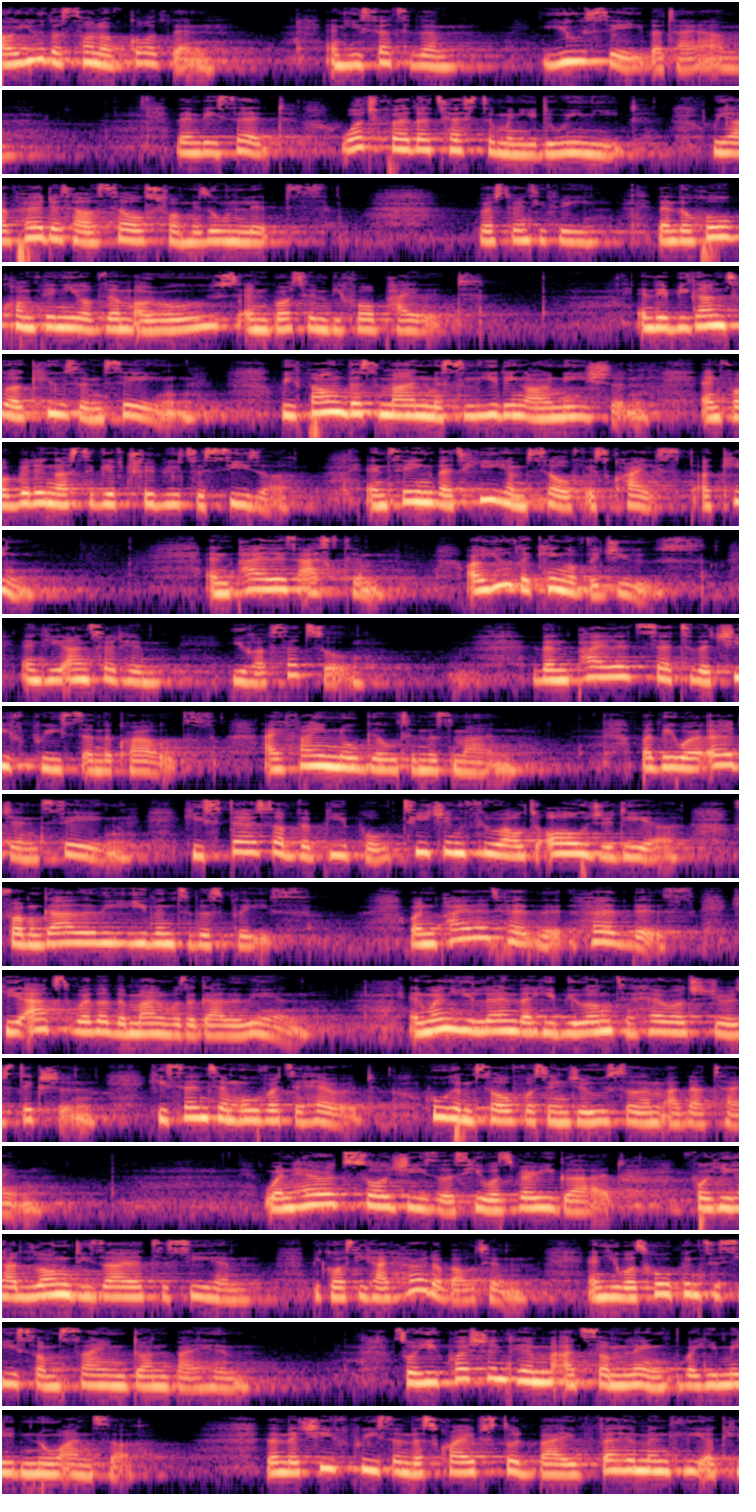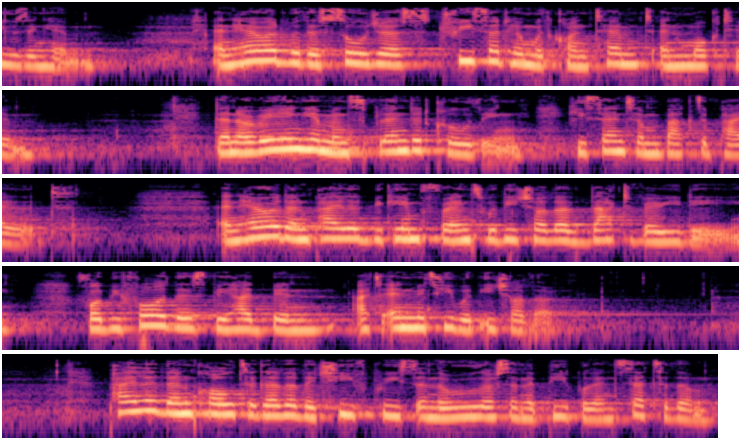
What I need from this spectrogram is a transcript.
Are you the Son of God then? And he said to them, You say that I am. Then they said, What further testimony do we need? We have heard it ourselves from his own lips. Verse 23, Then the whole company of them arose and brought him before Pilate. And they began to accuse him, saying, We found this man misleading our nation and forbidding us to give tribute to Caesar, and saying that he himself is Christ, a king. And Pilate asked him, Are you the king of the Jews? And he answered him, You have said so. Then Pilate said to the chief priests and the crowds, I find no guilt in this man. But they were urgent, saying, He stirs up the people, teaching throughout all Judea, from Galilee even to this place. When Pilate heard this, he asked whether the man was a Galilean. And when he learned that he belonged to Herod's jurisdiction, he sent him over to Herod, who himself was in Jerusalem at that time. When Herod saw Jesus, he was very glad, for he had long desired to see him, because he had heard about him, and he was hoping to see some sign done by him. So he questioned him at some length, but he made no answer. Then the chief priests and the scribes stood by, vehemently accusing him. And Herod with his soldiers treated him with contempt and mocked him. Then arraying him in splendid clothing, he sent him back to Pilate. And Herod and Pilate became friends with each other that very day, for before this they had been at enmity with each other. Pilate then called together the chief priests and the rulers and the people and said to them,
